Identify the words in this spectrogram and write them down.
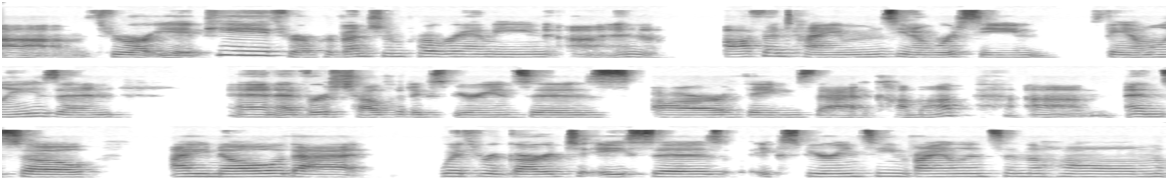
um, through our EAP, through our prevention programming. Uh, and oftentimes, you know, we're seeing families and and adverse childhood experiences are things that come up. Um, and so I know that with regard to ACEs, experiencing violence in the home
